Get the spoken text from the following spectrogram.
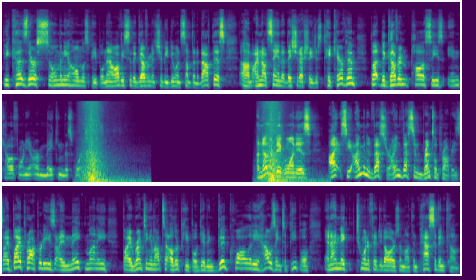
because there are so many homeless people. Now, obviously, the government should be doing something about this. Um, I'm not saying that they should actually just take care of them, but the government policies in California are making this worse. Another big one is I see I'm an investor. I invest in rental properties. I buy properties, I make money by renting them out to other people, giving good quality housing to people, and I make $250 a month in passive income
